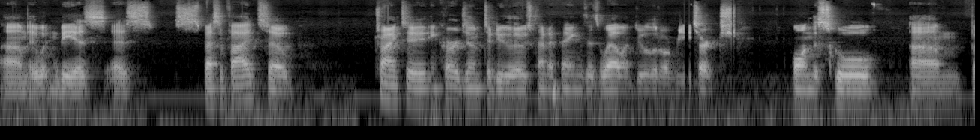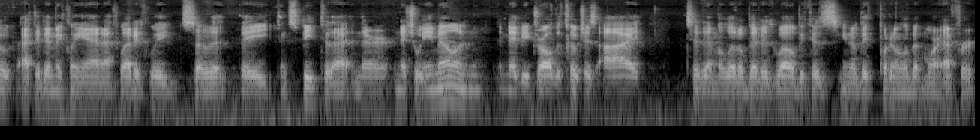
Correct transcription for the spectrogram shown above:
um, it wouldn't be as as specified. So trying to encourage them to do those kind of things as well and do a little research on the school, um, both academically and athletically, so that they can speak to that in their initial email and, and maybe draw the coach's eye to them a little bit as well because you know they've put in a little bit more effort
